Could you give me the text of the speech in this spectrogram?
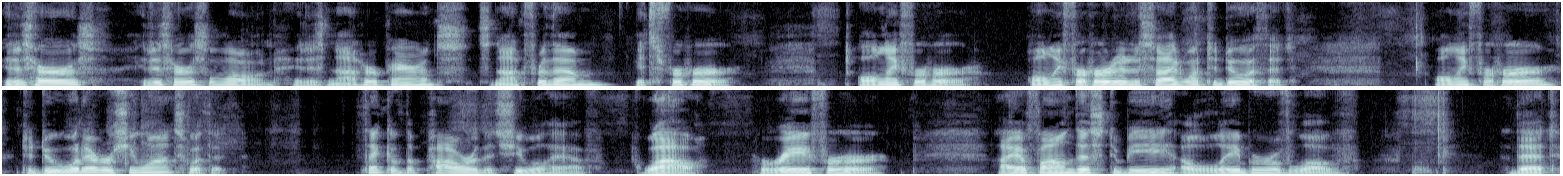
It is hers. It is hers alone. It is not her parents. It's not for them. It's for her. Only for her. Only for her to decide what to do with it. Only for her to do whatever she wants with it. Think of the power that she will have. Wow. Hooray for her. I have found this to be a labor of love that,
